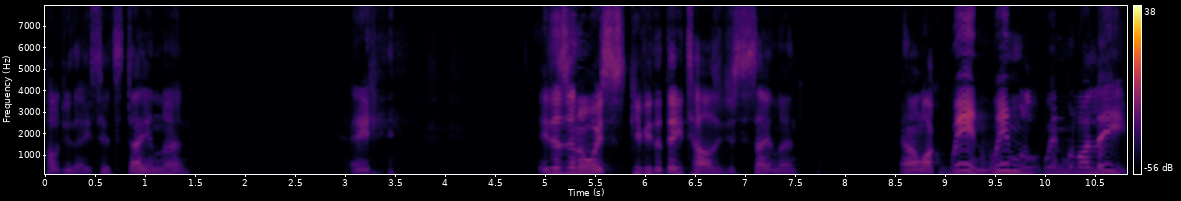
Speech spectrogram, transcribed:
told you that. He said, stay and learn. And he, he doesn't always give you the details. He just say and learn. And I'm like, when? When will, when will I leave?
